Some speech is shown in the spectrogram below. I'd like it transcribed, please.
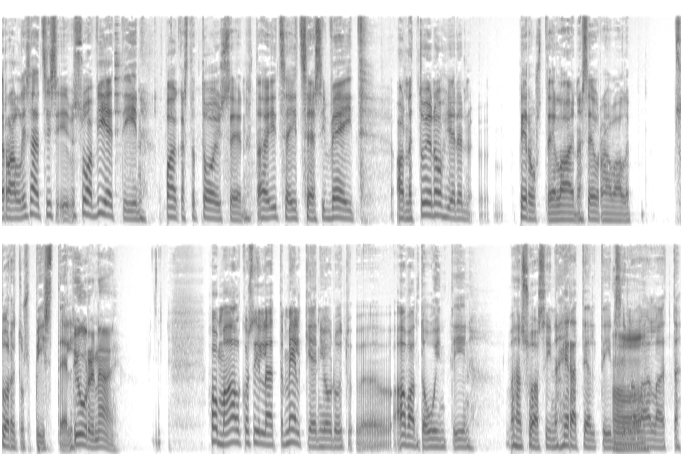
ralli, sä et siis sua vietiin paikasta toiseen, tai itse itseäsi veit annettujen ohjeiden perusteella aina seuraavalle suorituspisteelle. Juuri näin. Homma alkoi sillä, että melkein joudut ö, avantouintiin. Vähän sua siinä heräteltiin Oo. sillä lailla, että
